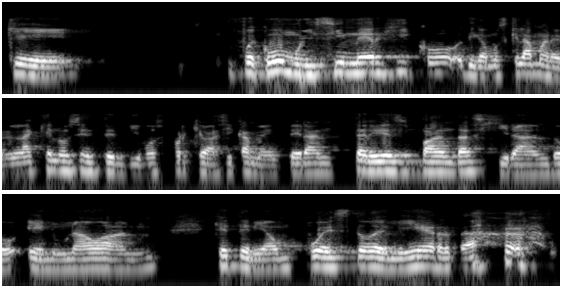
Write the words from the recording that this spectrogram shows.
que fue como muy sinérgico, digamos que la manera en la que nos entendimos, porque básicamente eran tres bandas girando en una van que tenía un puesto de mierda,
